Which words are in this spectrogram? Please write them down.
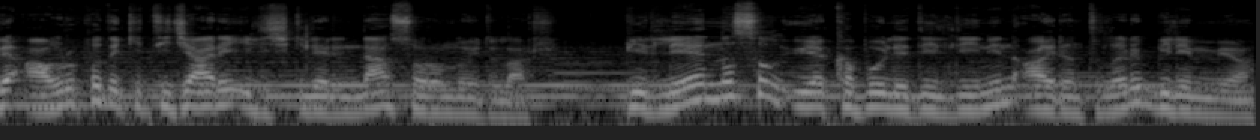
ve Avrupa'daki ticari ilişkilerinden sorumluydular. Birliğe nasıl üye kabul edildiğinin ayrıntıları bilinmiyor.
